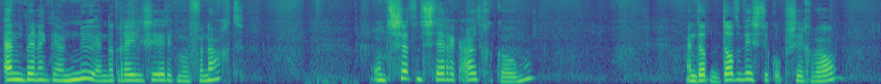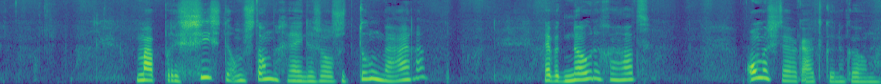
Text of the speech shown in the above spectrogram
En ben ik daar nu, en dat realiseerde ik me vannacht, ontzettend sterk uitgekomen. En dat, dat wist ik op zich wel. Maar precies de omstandigheden zoals ze toen waren, heb ik nodig gehad om er sterk uit te kunnen komen.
